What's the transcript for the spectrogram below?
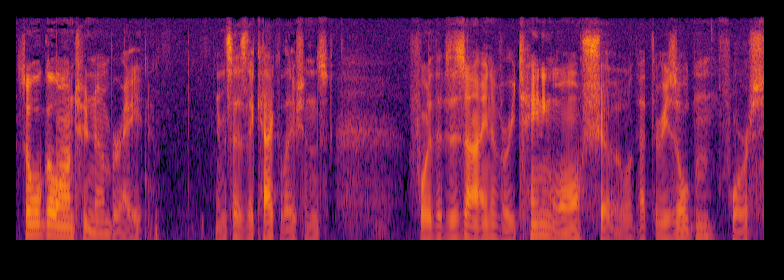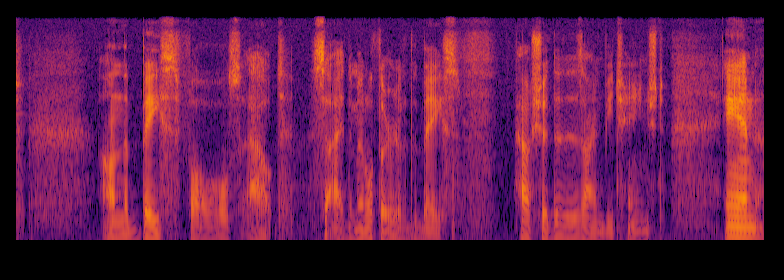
So we'll go on to number eight, and it says the calculations for the design of a retaining wall show that the resultant force on the base falls outside the middle third of the base. How should the design be changed? And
